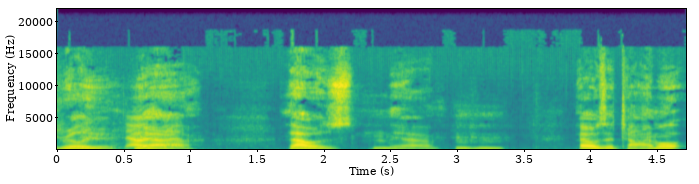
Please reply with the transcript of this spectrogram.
really That yeah. bad. That was yeah. Mm-hmm. That was a time. Well,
